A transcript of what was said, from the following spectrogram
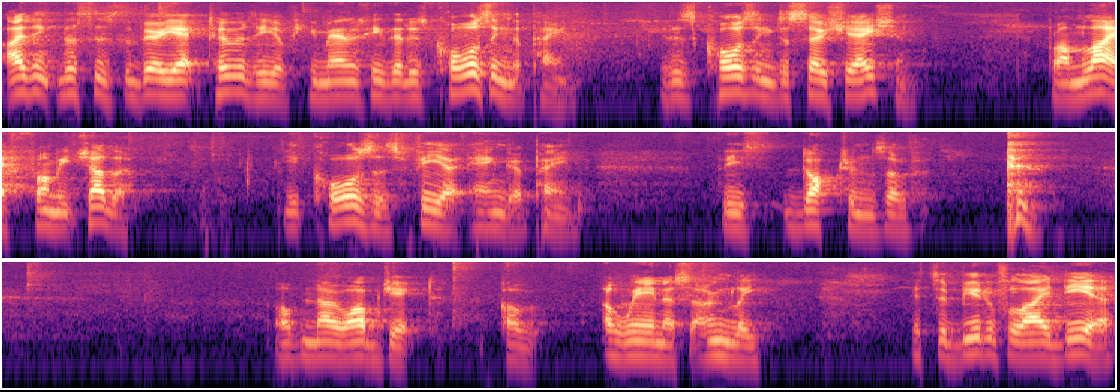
I think this is the very activity of humanity that is causing the pain. It is causing dissociation from life, from each other. It causes fear, anger, pain. These doctrines of, of no object, of awareness only. It's a beautiful idea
